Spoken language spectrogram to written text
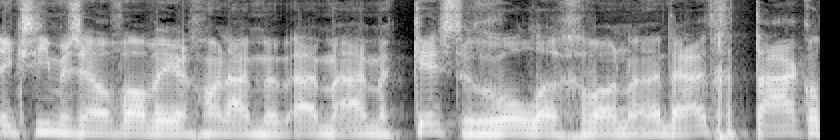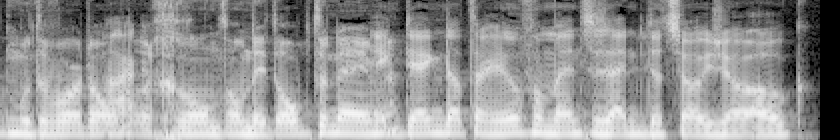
ik zie mezelf alweer gewoon uit mijn, uit mijn, uit mijn kist rollen. Gewoon eruit getakeld moeten worden Maar- onder de grond om dit op te nemen. Ik denk dat er heel veel mensen zijn die dat sowieso ook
